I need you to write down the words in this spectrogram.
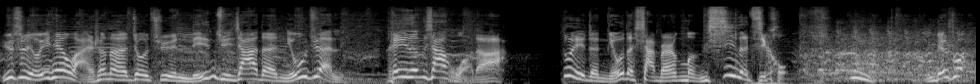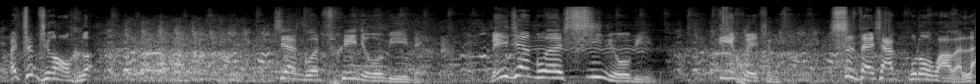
于是有一天晚上呢，就去邻居家的牛圈里，黑灯瞎火的啊，对着牛的下边猛吸了几口。嗯，你别说，还真挺好喝。见过吹牛逼的，没见过吸牛逼的，第一回听说，是在下孤陋寡闻了。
